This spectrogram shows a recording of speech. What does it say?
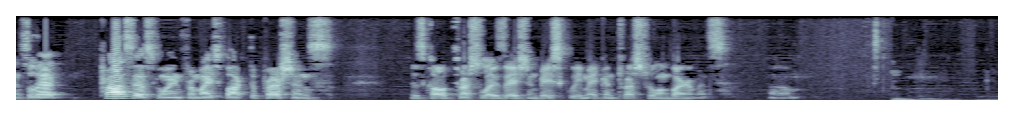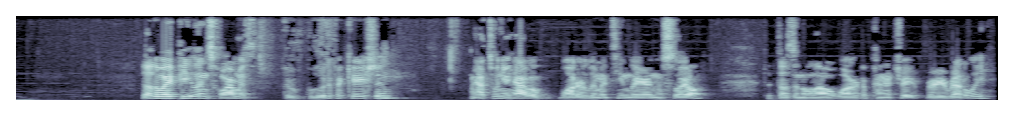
And so that process going from ice block depressions is called terrestrialization, basically making terrestrial environments. Um, the other way peatlands form is through paludification. That's when you have a water limiting layer in the soil that doesn't allow water to penetrate very readily.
